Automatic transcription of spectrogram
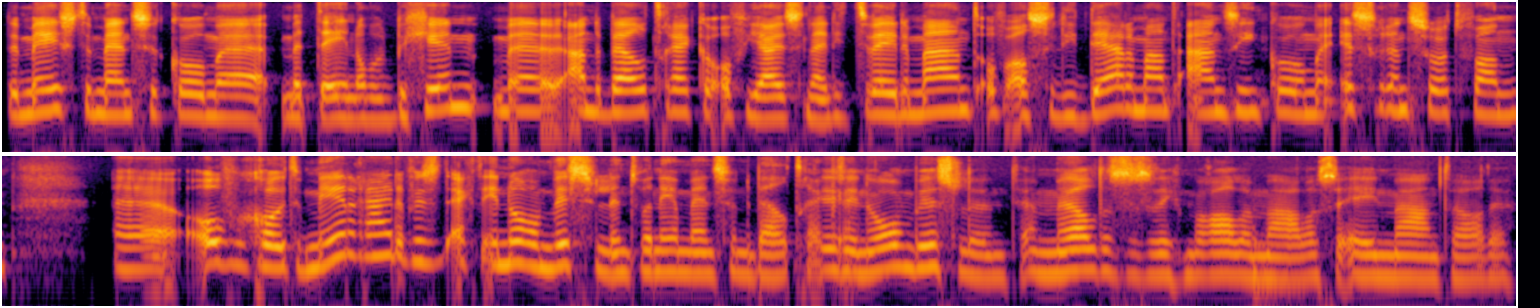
de meeste mensen komen meteen op het begin uh, aan de bel trekken, of juist naar die tweede maand, of als ze die derde maand aanzien komen, is er een soort van uh, overgrote meerderheid, of is het echt enorm wisselend wanneer mensen aan de bel trekken? Het is enorm wisselend en melden ze zich maar allemaal als ze één maand hadden.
